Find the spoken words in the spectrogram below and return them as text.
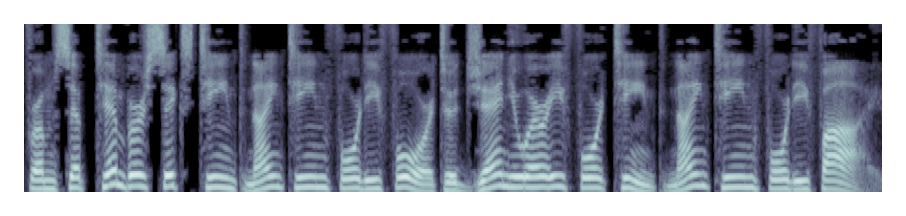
from September 16, 1944 to January 14, 1945.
